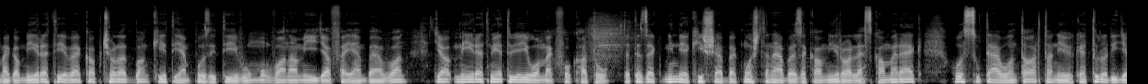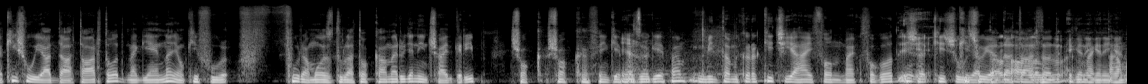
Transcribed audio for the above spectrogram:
meg a méretével kapcsolatban két ilyen pozitívum van, ami így a fejemben van. Ugye a méret miért ugye jól megfogható. Tehát ezek minél kisebbek mostanában ezek a mirrorless kamerák, hosszú távon tartani őket, tudod, így a kis ujjaddal tartod, meg ilyen nagyon kif fur, fura mozdulatokkal, mert ugye nincs rajt grip, sok, sok fényképezőgépen. Ja, mint amikor a kicsi iPhone megfogod, és a kis ujjaddal tartod, igen, igen, igen.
